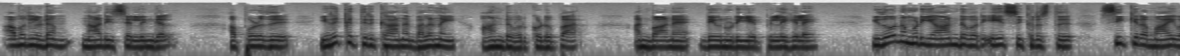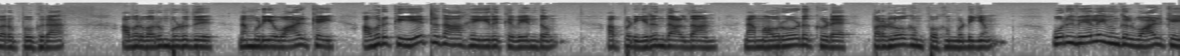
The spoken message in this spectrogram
அவர்களிடம் நாடி செல்லுங்கள். அப்பொழுது இரக்கத்திற்கான பலனை ஆண்டவர் கொடுப்பார். அன்பான தேவனுடைய பிள்ளைகளே இதோ நம்முடைய ஆண்டவர் இயேசு கிறிஸ்து சீக்கிரமாய் வரப்போகிறார். அவர் வரும்பொழுது நம்முடைய வாழ்க்கை அவருக்கு ஏற்றதாக இருக்க வேண்டும். அப்படி இருந்தால்தான் நாம் அவரோடு கூட பரலோகம் போக முடியும். ஒருவேளை உங்கள் வாழ்க்கை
